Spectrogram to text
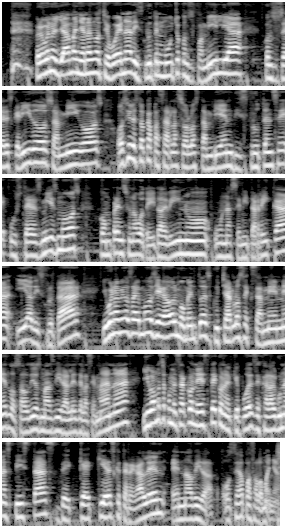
Pero bueno, ya mañana es Nochebuena, disfruten mucho con su familia con sus seres queridos, amigos, o si les toca pasarla solos también, disfrútense ustedes mismos, cómprense una botellita de vino, una cenita rica y a disfrutar. Y bueno amigos, hemos llegado al momento de escuchar los examemes, los audios más virales de la semana. Y vamos a comenzar con este, con el que puedes dejar algunas pistas de qué quieres que te regalen en Navidad, o sea, pasado mañana.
